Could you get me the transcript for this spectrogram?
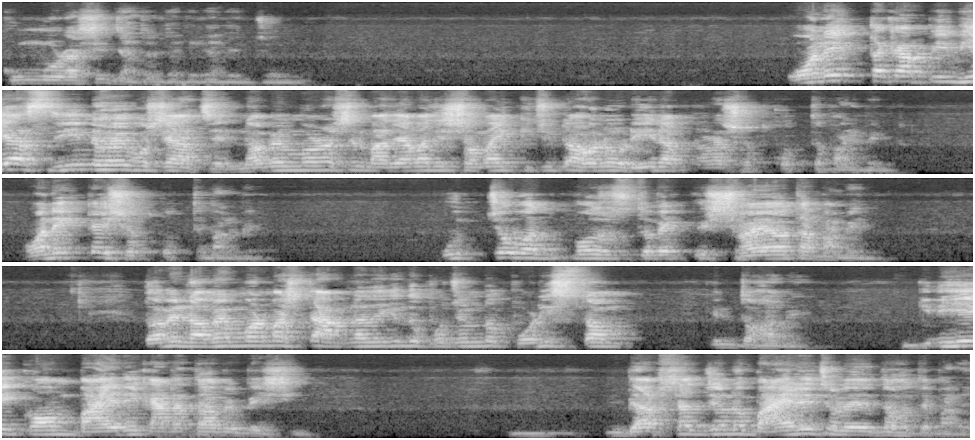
কুম্ভ রাশি জাতক জাতিকাদের জন্য। অনেক টাকা প্রিভিয়াস ঋণ হয়ে বসে আছে। নভেম্বর মাসের মাঝামাঝি সময় কিছুটা হলেও ঋণ আপনারা শোধ করতে পারবেন। অনেকটাই শোধ করতে পারবেন। উচ্চ পদস্থ ব্যক্তির সহায়তা পাবেন। তবে নভেম্বর মাসটা আপনাদের কিন্তু প্রচণ্ড পরিশ্রম কিন্তু হবে। গৃহে কম, বাইরে কাটাতে হবে বেশি। ব্যবসার জন্য বাইরে চলে যেতে হতে পারে।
